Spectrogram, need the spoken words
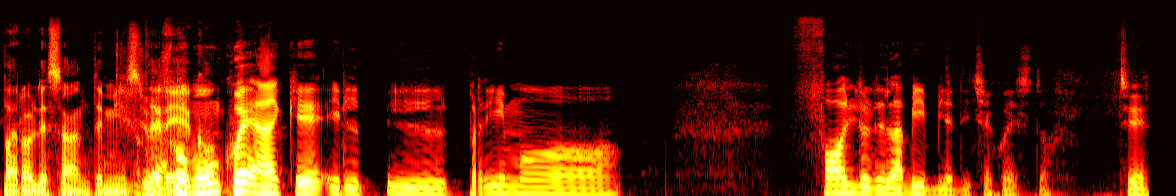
Parole sante, mister. Eco. Comunque anche il, il primo foglio della Bibbia dice questo. Sì.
